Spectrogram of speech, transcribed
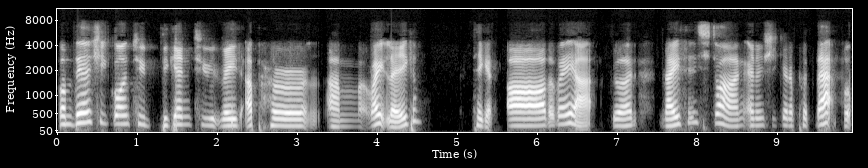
From there, she's going to begin to raise up her um, right leg. Take it all the way up. Good. Nice and strong. And then she's going to put that foot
